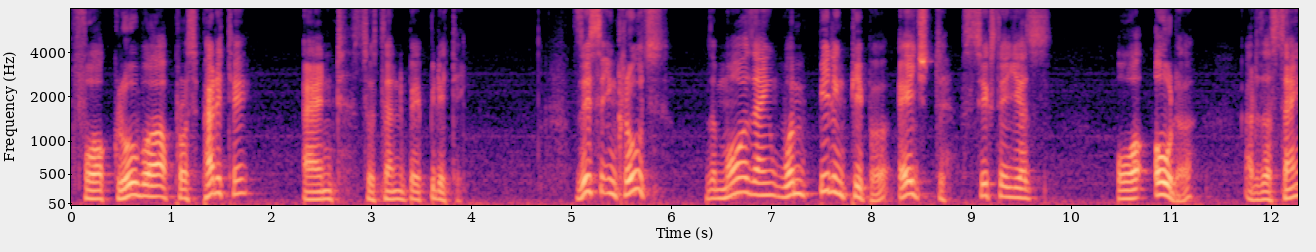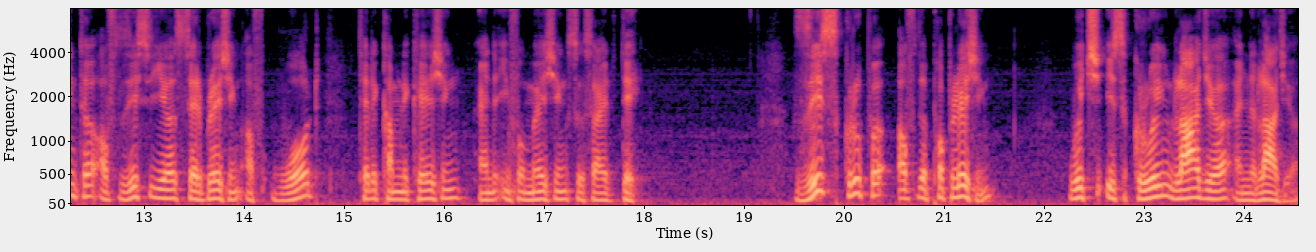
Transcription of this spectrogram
for global prosperity and sustainability. This includes the more than 1 billion people aged 60 years or older at the center of this year's celebration of World Telecommunication and Information Society Day. This group of the population which is growing larger and larger,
